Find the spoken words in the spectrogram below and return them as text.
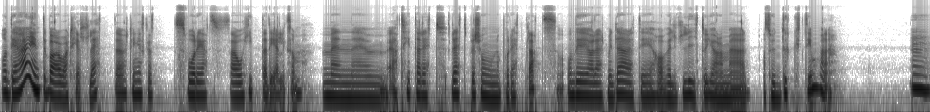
och det har inte bara varit helt lätt. Det har varit en ganska svår resa att hitta det. Liksom. Men eh, att hitta rätt, rätt personer på rätt plats. Och det jag har lärt mig där är att det har väldigt lite att göra med alltså, hur duktig man är. Mm.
